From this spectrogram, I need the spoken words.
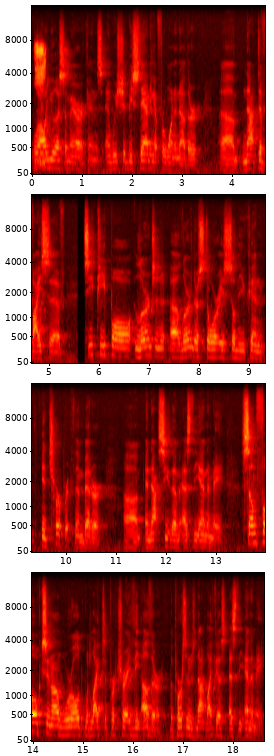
We're all U.S. Americans, and we should be standing up for one another, um, not divisive. See people learn to uh, learn their stories so that you can interpret them better um, and not see them as the enemy. Some folks in our world would like to portray the other, the person who's not like us, as the enemy.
